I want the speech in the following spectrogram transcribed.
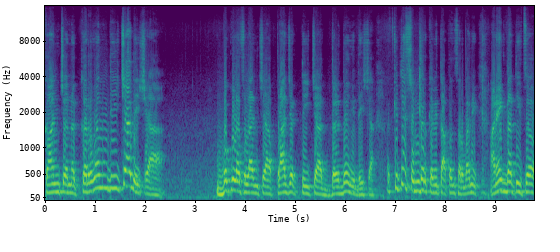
कांचन करवंदीच्या देशा बकुळ फुलांच्या प्राजक्तीच्या दळदळी देशा. किती सुंदर कविता आपण सर्वांनी अनेकदा तिचं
